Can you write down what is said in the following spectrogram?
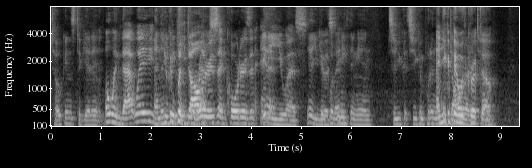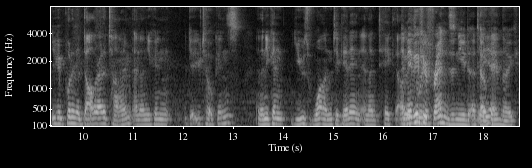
tokens to get in. Oh, and that way And then you, you can, can put dollars and quarters in any Yeah. US. Yeah, you can put anything in. So you could so you can put in. And like, you a can pay with dollar at a crypto. You can put in a dollar at a time, and then you can get your tokens, and then you can use one to get in, and then take the other. And maybe if your friends need a Yeah, yeah. token, like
